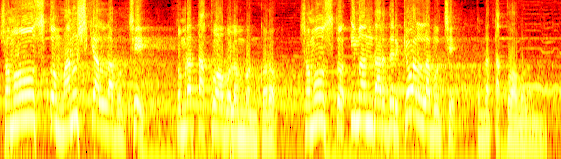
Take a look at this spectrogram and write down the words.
সমস্ত মানুষকে আল্লাহ বলছে, তোমরা তাকোয়া অবলম্বন করো। সমস্ত ইমানদারদেরকেও আল্লাহ বলছে, তোমরা তাকোয়া অবলম্বন করো।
